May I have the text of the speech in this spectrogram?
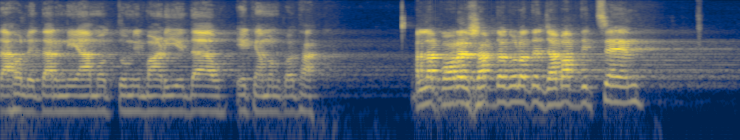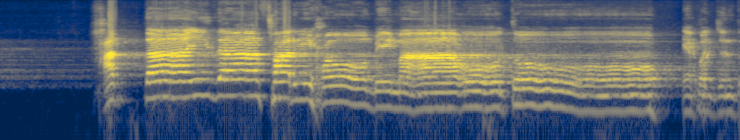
তাহলে তার নিয়ামত তুমি বাড়িয়ে দাও। এ কেমন কথা? আল্লাহ পরের শব্দগুলোতে জবাব দিচ্ছেন এ পর্যন্ত।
